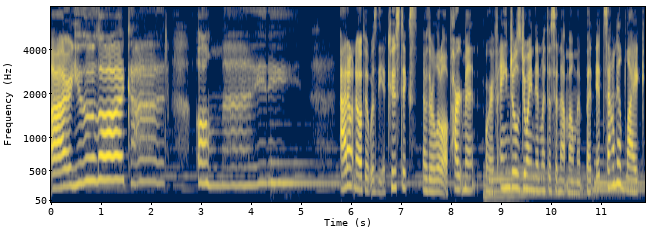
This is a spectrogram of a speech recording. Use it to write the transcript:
are you, Lord God Almighty. I don't know if it was the acoustics of their little apartment or if angels joined in with us in that moment, but it sounded like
